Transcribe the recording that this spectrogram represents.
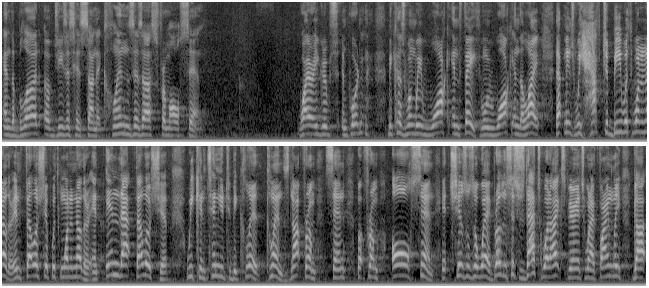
and the blood of Jesus, his son, it cleanses us from all sin. Why are e groups important? Because when we walk in faith, when we walk in the light, that means we have to be with one another, in fellowship with one another. And in that fellowship, we continue to be cleansed, not from sin, but from all sin. It chisels away. Brothers and sisters, that's what I experienced when I finally got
